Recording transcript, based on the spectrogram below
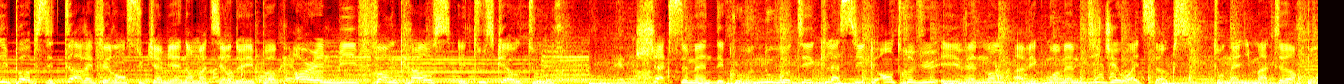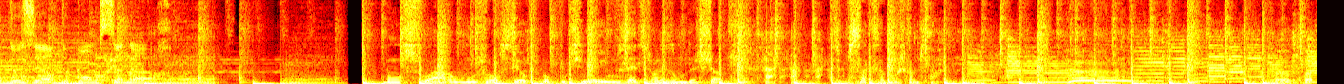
Hip-Hop, c'est ta référence ukamienne en matière de hip-hop, RB, funk house et tout ce qu'il y a autour. Chaque semaine, découvre nouveautés, classiques, entrevues et événements avec moi-même DJ White Sox, ton animateur pour deux heures de bombes sonores. Bonsoir ou bonjour, c'est Oxpo Puccino et vous êtes sur les ondes de choc. c'est pour ça que ça bouge comme ça. Oh, fuck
